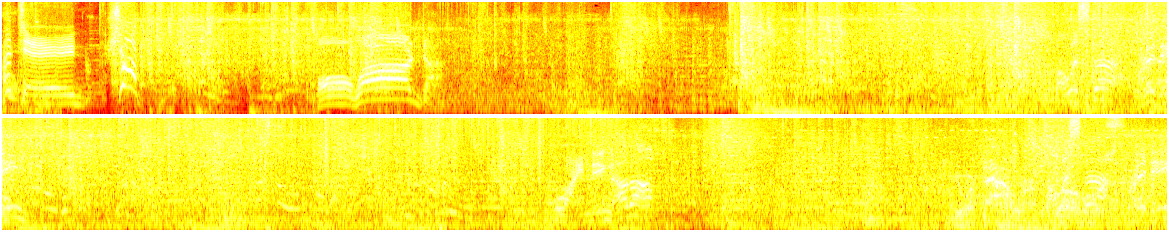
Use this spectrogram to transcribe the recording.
Attain! Shot! Forward! Ballista, ready. Winding her up. Your power Ballista, grows. ready.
